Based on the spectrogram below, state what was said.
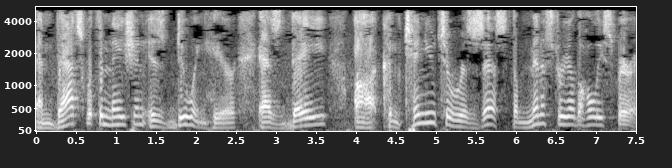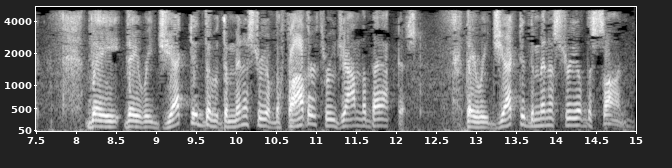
And that's what the nation is doing here as they uh, continue to resist the ministry of the Holy Spirit. They, they rejected the, the ministry of the Father through John the Baptist. They rejected the ministry of the Son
